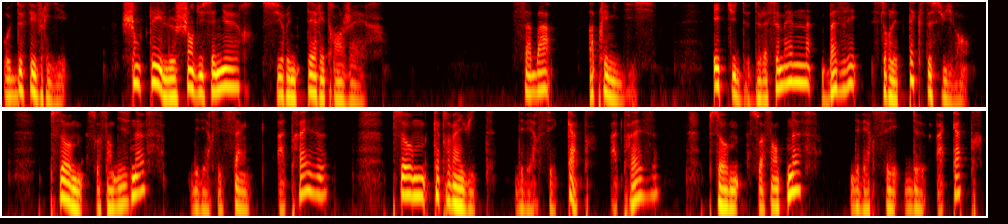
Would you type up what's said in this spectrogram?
au 2 février. Chantez le chant du Seigneur sur une terre étrangère. Sabbat après-midi. Étude de la semaine basée sur les textes suivants. Psaume 79, des versets 5 à 13. Psaume 88, des versets 4 à 13. Psaume 69, des versets 2 à 4.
